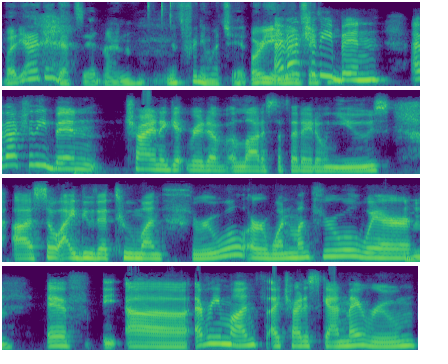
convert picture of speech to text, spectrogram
But yeah, I think that's it, man. That's pretty much it. Or you, I've actually been, I've actually been trying to get rid of a lot of stuff that I don't use. Uh, so I do the two month rule or one month rule where. Mm-hmm if uh, every month I try to scan my room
